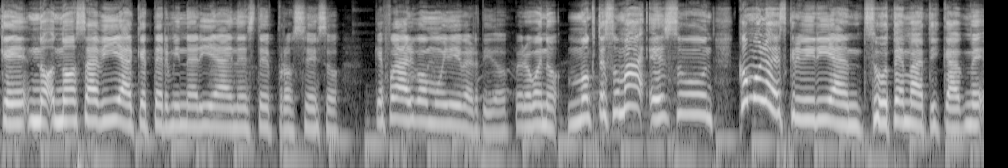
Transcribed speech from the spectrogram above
que no, no sabía que terminaría en este proceso que fue algo muy divertido. Pero bueno, Moctezuma es un... ¿Cómo lo describirían su temática? Me,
